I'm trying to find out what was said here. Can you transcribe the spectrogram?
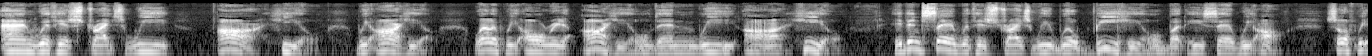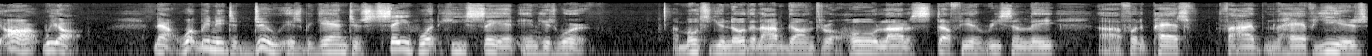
And with his stripes we are healed. We are healed. Well, if we already are healed, then we are healed. He didn't say with his stripes we will be healed, but he said we are. So if we are, we are. Now, what we need to do is begin to say what he said in his word. Uh, most of you know that I've gone through a whole lot of stuff here recently uh, for the past five and a half years.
